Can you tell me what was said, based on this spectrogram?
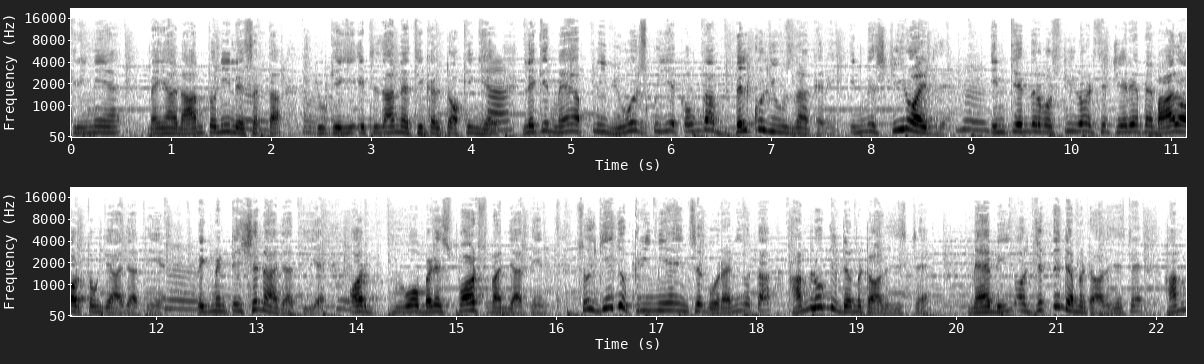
क्रीमें हैं मैं यहाँ नाम तो नहीं ले हम्म, सकता हम्म। क्योंकि ये इट इज़ अनएथिकल टॉकिंग है। लेकिन मैं अपनी व्यूअर्स को ये कहूँगा बिल्कुल यूज़ ना करें। इनमें स्टीरोइड हैं हम्म। इनके अंदर वो स्टीरोइड से चेहरे पे बाल औरतों के आ जाती हैं पिगमेंटेशन आ जाती है और वो बड़े स्पॉट्स बन जाते हैं। सो ये जो क्रीमें हैं इनसे गोरा नहीं होता। हम लोग जो डर्माटोलॉजिस्ट हैं मैं भी और जितने डर्माटोलॉजिस्ट हैं हम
